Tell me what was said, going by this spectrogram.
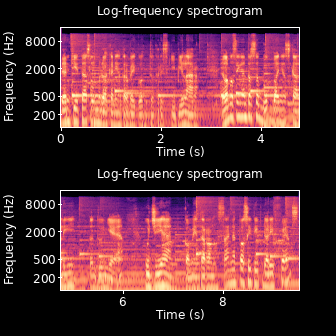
Dan kita selalu mendoakan yang terbaik untuk Rizky Bilar. Dalam postingan tersebut banyak sekali tentunya ujian. Komentar yang sangat positif dari fans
